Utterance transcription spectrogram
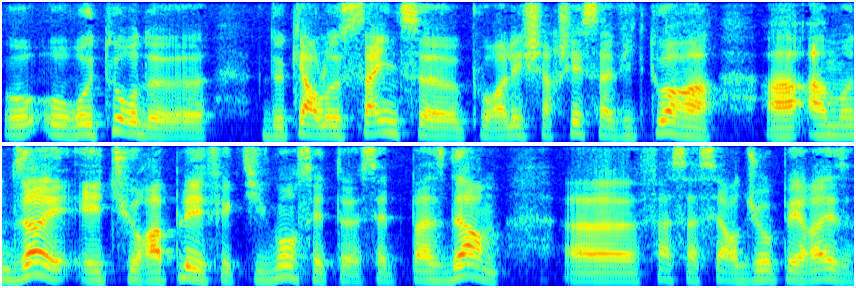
au, retour de, Carlos Sainz euh, pour aller chercher sa victoire à, Monza. Et, tu rappelais effectivement cette, passe d'armes euh, face à Sergio Pérez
